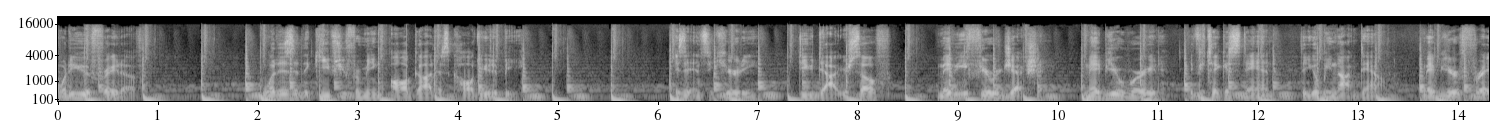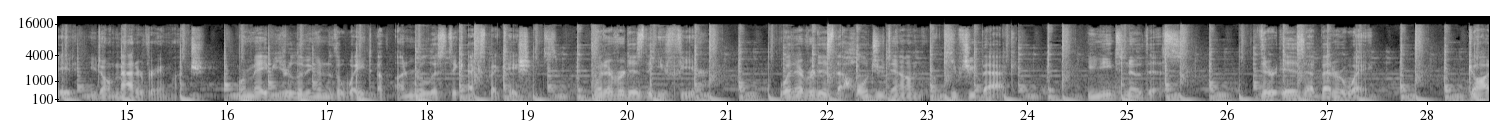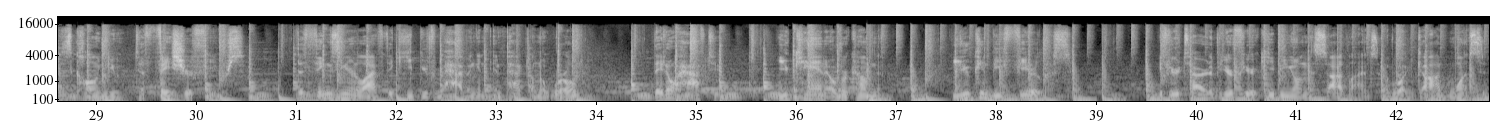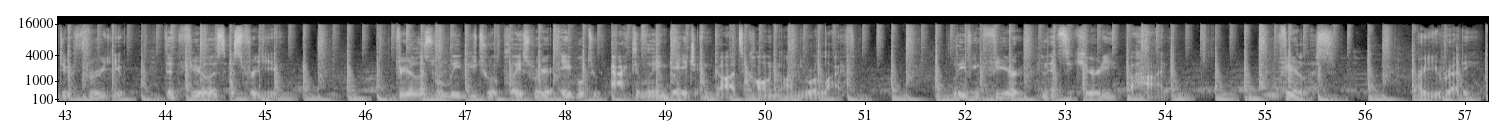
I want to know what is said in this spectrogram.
What are you afraid of? What is it that keeps you from being all God has called you to be? Is it insecurity? Do you doubt yourself? Maybe you fear rejection. Maybe you're worried if you take a stand that you'll be knocked down. Maybe you're afraid you don't matter very much. Or maybe you're living under the weight of unrealistic expectations. Whatever it is that you fear, whatever it is that holds you down or keeps you back, you need to know this. There is a better way. God is calling you to face your fears. The things in your life that keep you from having an impact on the world, they don't have to. You can overcome them. You can be fearless. If you're tired of your fear keeping you on the sidelines of what God wants to do through you, then Fearless is for you. Fearless will lead you to a place where you're able to actively engage in God's calling on your life, leaving fear and insecurity behind. Fearless. Are you ready?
